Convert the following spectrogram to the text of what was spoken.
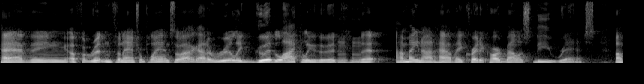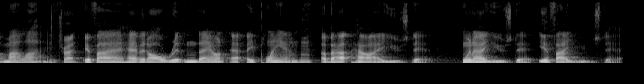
having a f- written financial plan, so I got a really good likelihood Mm-hmm. that I may not have a credit card balance the rest of my life. That's right. If I have it all written down, a, plan Mm-hmm. about how I use debt, when I use debt, if I use debt.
